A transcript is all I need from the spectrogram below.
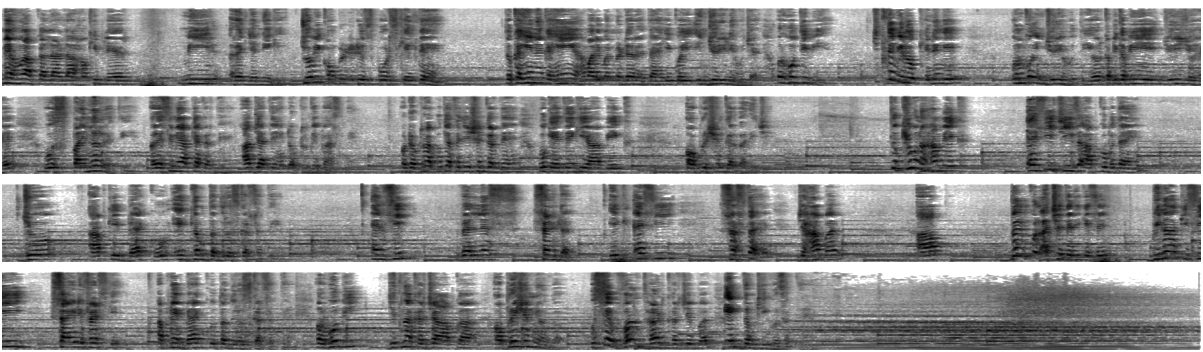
मैं हूँ आपका लाडला हॉकी प्लेयर मीर रंजन नेगी जो भी कॉम्पिटेटिव स्पोर्ट्स खेलते हैं तो कहीं ना कहीं हमारे मन में डर रहता है कि कोई इंजरी नहीं हो जाए, और होती भी है। जितने भी लोग खेलेंगे, उनको इंजरी होती है, और कभी कभी ये इंजरी जो है, वो स्पाइनल रहती है। और ऐसे में आप क्या करते हैं? आप जाते हैं डॉक्टर के पास में, और डॉक्टर आपको क्या सजेशन करते हैं? वो कहते हैं कि आप एक ऑपरेशन करवा लीजिए। तो क्यों ना हम एक ऐसी चीज़ आपको बताएँ जो आपके बैक को एकदम तंदुरुस्त कर सकती है। एनसी वेलनेस सेंटर एक ऐसी संस्था है जहाँ पर आप बिल्कुल अच्छे तरीके से बिना किसी साइड इफेक्ट्स के अपने बैक को तंदुरुस्त कर सकते हैं। और वो भी जितना खर्चा आपका ऑपरेशन में होगा, उससे वन थर्ड खर्चे पर एकदम ठीक हो सकते हैं।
